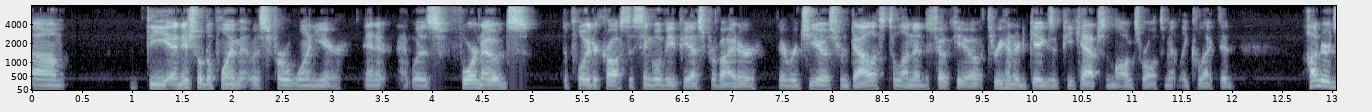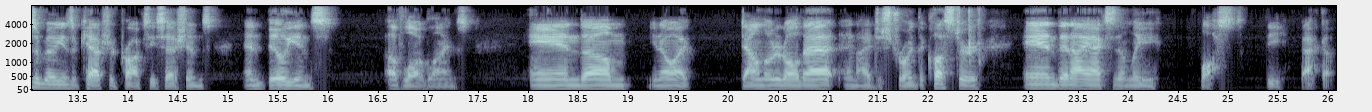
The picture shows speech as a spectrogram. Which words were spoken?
Um, the initial deployment was for one year, and it was four nodes deployed across a single VPS provider. There were geos from Dallas to London to Tokyo. 300 gigs of PCAPs and logs were ultimately collected. Hundreds of millions of captured proxy sessions and billions of log lines. And, um, you know, I downloaded all that and I destroyed the cluster. And then I accidentally lost the backup.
